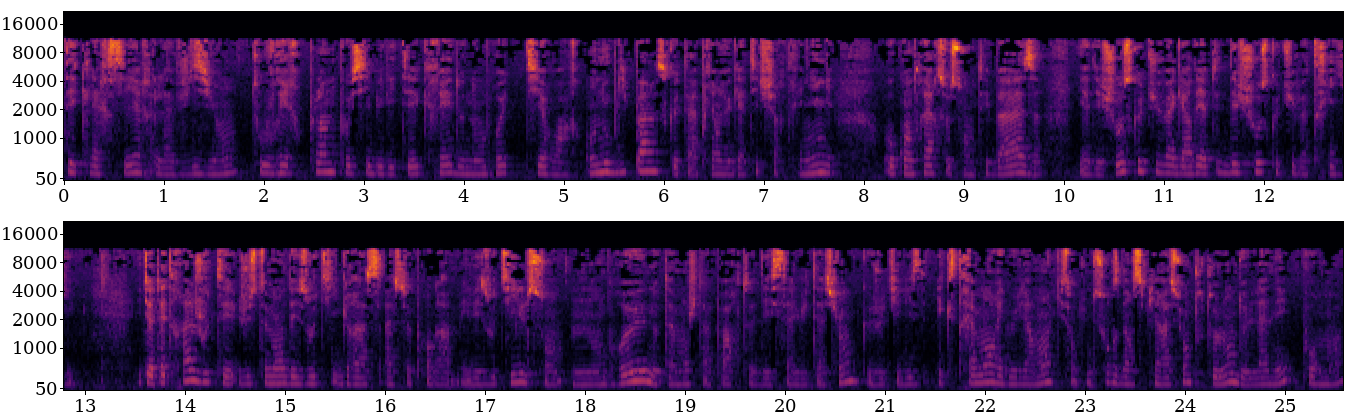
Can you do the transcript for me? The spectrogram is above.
t'éclaircir la vision, t'ouvrir plein de possibilités, créer de nombreux tiroirs. On n'oublie pas ce que tu as appris en Yoga Teacher Training. Au contraire, ce sont tes bases. Il y a des choses que tu vas garder, il y a peut-être des choses que tu vas trier. Et tu vas peut-être rajouter justement des outils grâce à ce programme. Et les outils, ils sont nombreux, notamment je t'apporte des salutations que j'utilise extrêmement régulièrement, qui sont une source d'inspiration tout au long de l'année pour moi.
